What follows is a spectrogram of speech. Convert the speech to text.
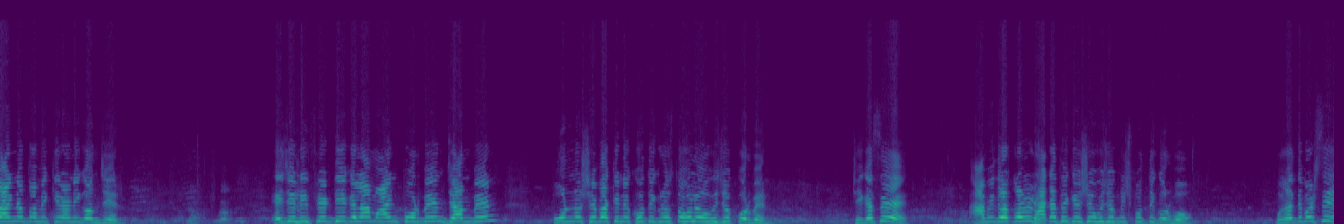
পাই না তো আমি কেরানীগঞ্জের। এই যে লিফলেট দিয়ে গেলাম, আইন পড়বেন, জানবেন, পণ্য সেবা কিনে ক্ষতিগ্রস্ত হলে অভিযোগ করবেন। ঠিক আছে? আমি দরকার ঢাকা থেকে এসে অভিযোগ নিষ্পত্তি করব। বুঝাতে পারছি?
